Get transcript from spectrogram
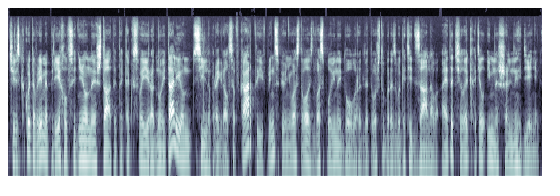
через какое-то время переехал в Соединенные Штаты, так как в своей родной Италии он сильно проигрался в карты, и, в принципе, у него оставалось 2,5 доллара для того, чтобы разбогатеть заново. А этот человек хотел именно шальных денег.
